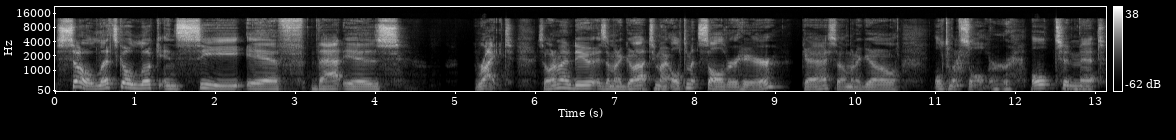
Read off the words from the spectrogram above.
So let's go look and see if that is right. So what I'm going to do is I'm going to go out to my ultimate solver here. Okay, so I'm going to go ultimate solver, ultimate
